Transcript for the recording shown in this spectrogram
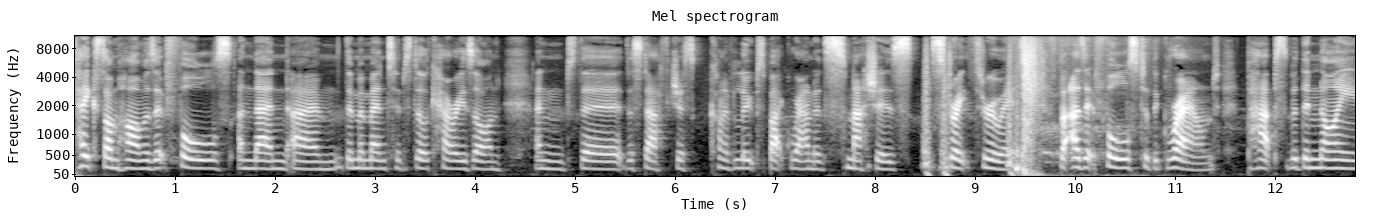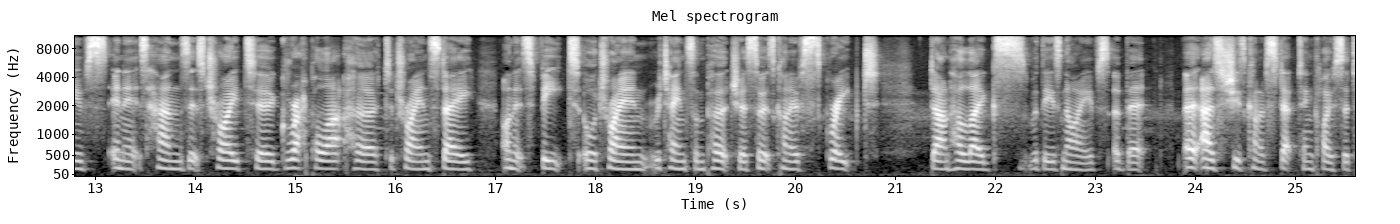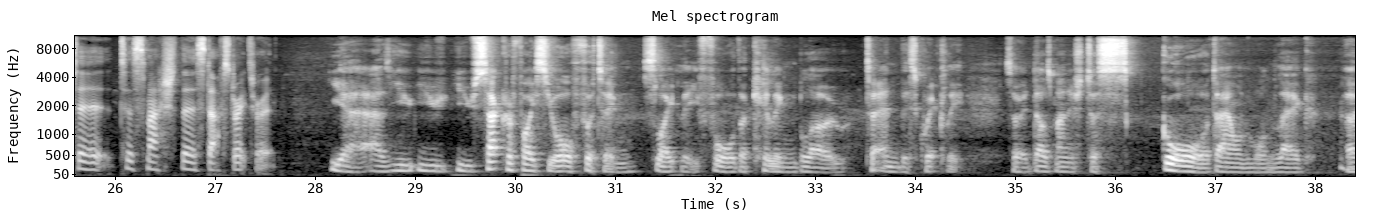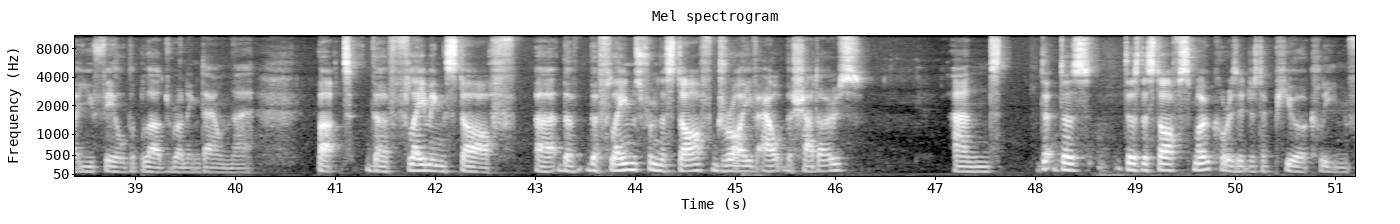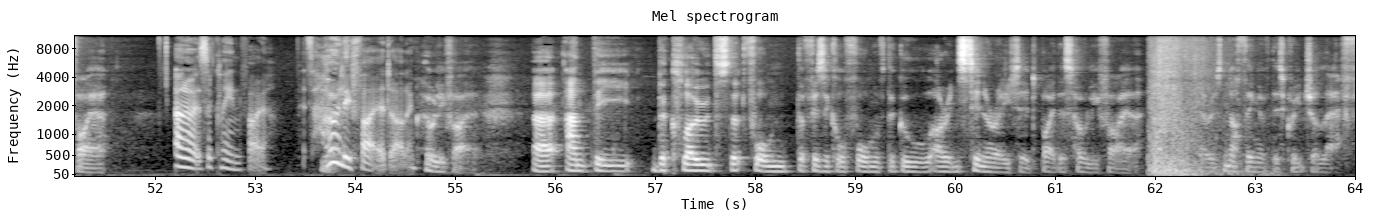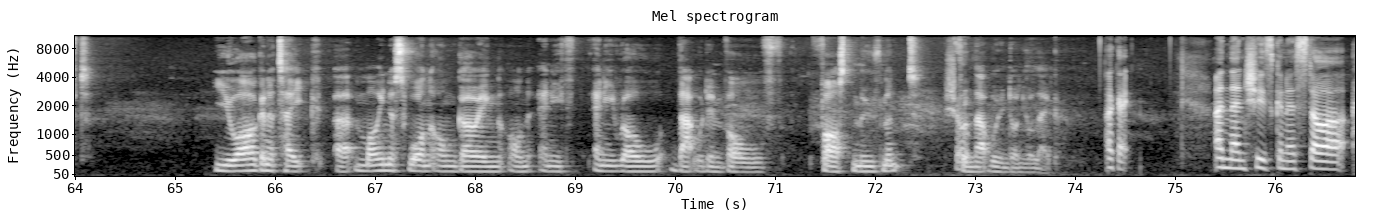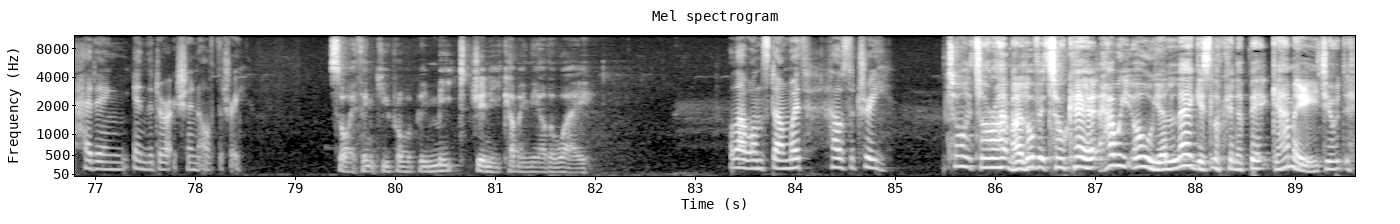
Takes some harm as it falls, and then um, the momentum still carries on, and the, the staff just kind of loops back round and smashes straight through it. But as it falls to the ground, perhaps with the knives in its hands, it's tried to grapple at her to try and stay on its feet or try and retain some purchase. So it's kind of scraped down her legs with these knives a bit as she's kind of stepped in closer to, to smash the staff straight through it. Yeah, as you, you, you sacrifice your footing slightly for the killing blow to end this quickly. So it does manage to score down one leg. Uh, you feel the blood running down there. But the flaming staff, uh, the, the flames from the staff drive out the shadows. And d- does, does the staff smoke or is it just a pure clean fire? Oh no, it's a clean fire. It's holy fire, darling. holy fire. Uh, and the the clothes that form the physical form of the ghoul are incinerated by this holy fire. There is nothing of this creature left. You are going to take uh, minus one ongoing on any any roll that would involve fast movement Sure. from that wound on your leg. Okay. and then she's going to start heading in the direction of the tree. So I think you probably meet Ginny coming the other way. Well, that one's done with. How's the tree? It's all, it's all right, my love. It's okay. How are you? Oh, your leg is looking a bit gammy. Do you,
